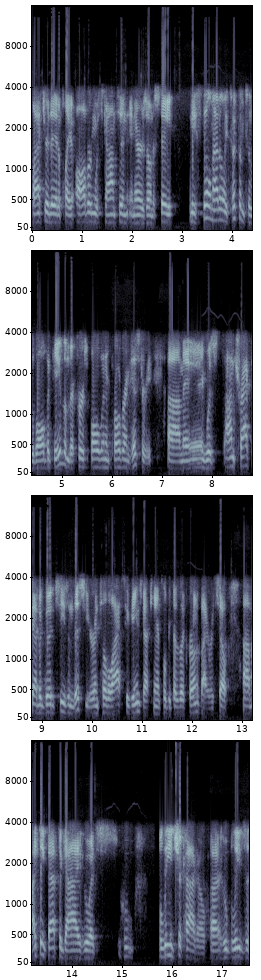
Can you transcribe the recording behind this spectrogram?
Last year they had to play Auburn, Wisconsin, and Arizona State and he still not only took them to the bowl, but gave them their first bowl win in program history. Um, it, was on track to have a good season this year until the last two games got canceled because of the coronavirus. So um, I think that's a guy who has who bleeds Chicago, uh, who bleeds the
